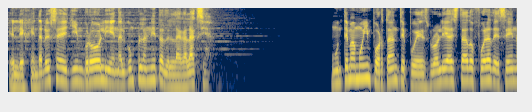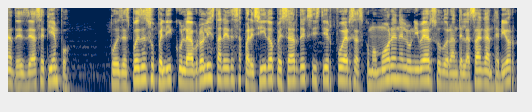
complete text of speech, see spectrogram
el legendario Saiyajin Broly en algún planeta de la galaxia. Un tema muy importante pues Broly ha estado fuera de escena desde hace tiempo, pues después de su película Broly estaría desaparecido a pesar de existir fuerzas como Mora en el universo durante la saga anterior,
